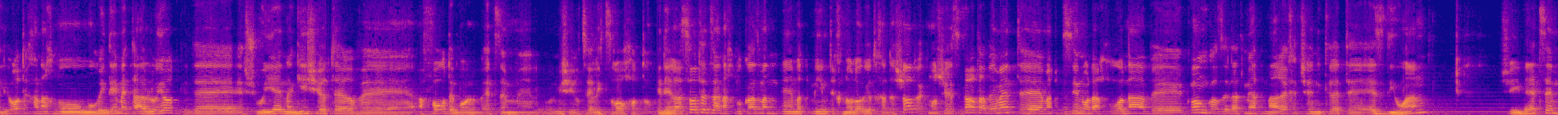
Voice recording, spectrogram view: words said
לראות איך אנחנו מורידים את העלויות כדי שהוא יהיה נגיש יותר ו-affordable בעצם אה, לכל מי שירצה לצרוך אותו. כדי לעשות את זה אנחנו כל הזמן אה, מטמיעים טכנולוגיות חדשות וכמו שהזכרת באמת מה שעשינו לאחרונה בקונגו זה להטמיע את מערכת שנקראת SD1 שהיא בעצם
